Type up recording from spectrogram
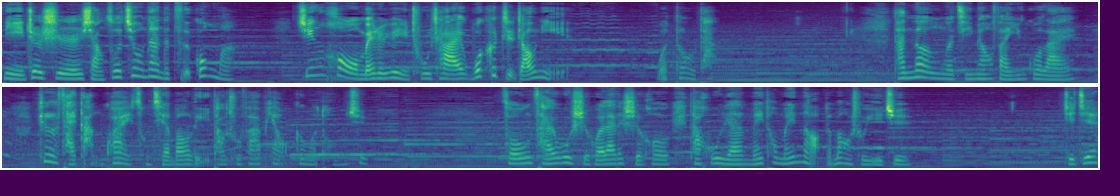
你这是想做救难的子贡吗？今后没人愿意出差，我可只找你。”我逗他，他愣了几秒，反应过来，这才赶快从钱包里掏出发票跟我同去。从财务室回来的时候，他忽然没头没脑地冒出一句。姐姐，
